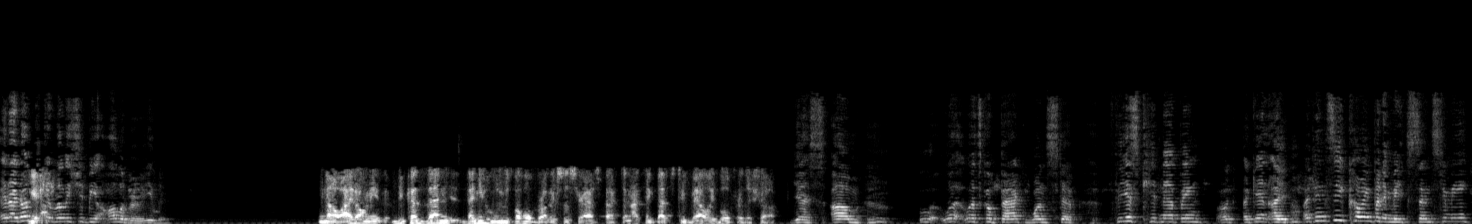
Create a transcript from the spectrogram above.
and I don't think it really should be Oliver either. No, I don't either, because then then you lose the whole brother sister aspect, and I think that's too valuable for the show. Yes. Um. L- let's go back one step. Thea's kidnapping. Again, I I didn't see it coming, but it made sense to me.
